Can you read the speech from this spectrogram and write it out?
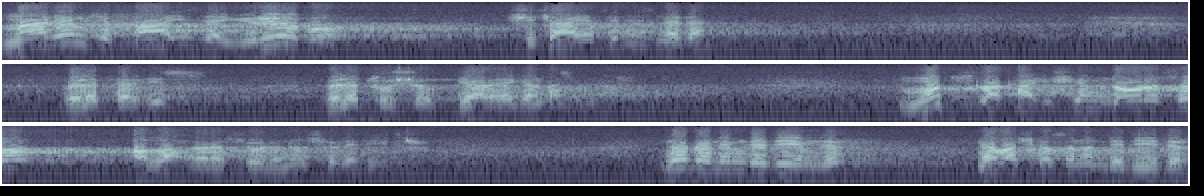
Madem ki faizle yürüyor bu, şikayetiniz neden? Böyle perhis, böyle turşu bir araya gelmez bunlar. Mutlaka işin doğrusu Allah ve Resulünün söylediğidir. Ne benim dediğimdir, ne başkasının dediğidir.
